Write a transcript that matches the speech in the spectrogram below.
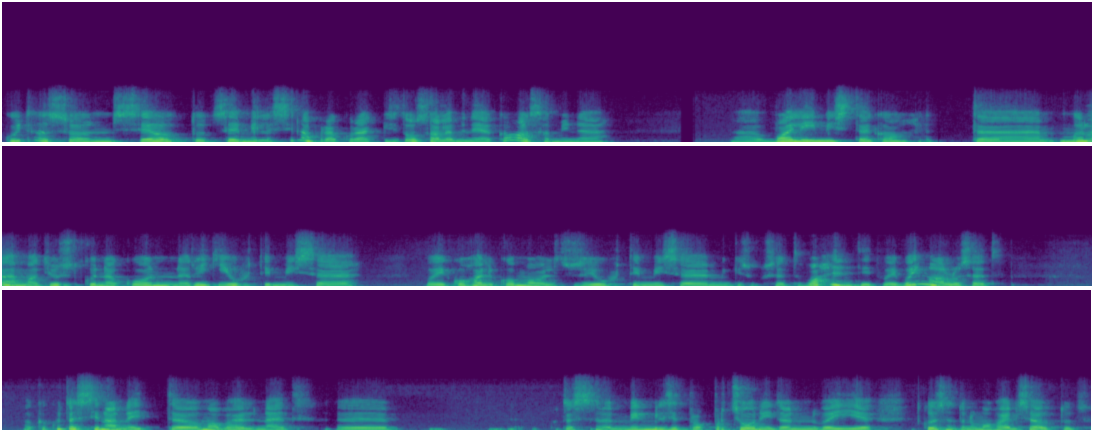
Kuidas on seotud see, millest sina praegu rääkisid, osalemine ja kaasamine äh, valimistega, et äh, mõlemad justkui nagu on riigi juhtimise või kohaliku omavalitsuse juhtimise mingisugused vahendid või võimalused. aga kuidas sina neid äh, omavahel näed? Äh, kuidas, millised proportsioonid on või kuidas need on omavahel seotud?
